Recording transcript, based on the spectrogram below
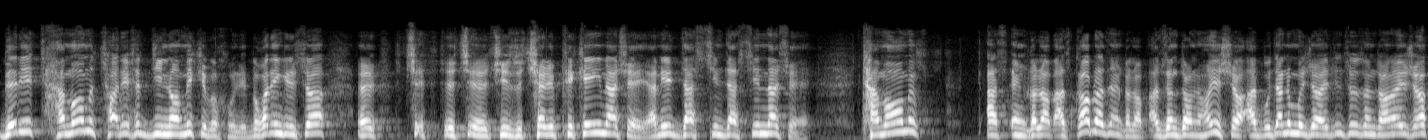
برید تمام تاریخ دینامیکی بخونید به قول انگلیسی ها چیز چری پیکی نشه یعنی دستین دستین نشه. تمام از انقلاب از قبل از انقلاب از زندانهای شاه از بودن مجاهدین تو زندانهای شاه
